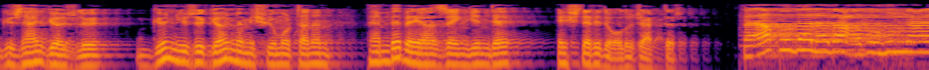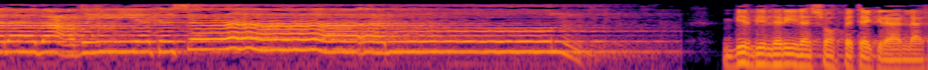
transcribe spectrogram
güzel gözlü, gün yüzü görmemiş yumurtanın pembe beyaz renginde eşleri de olacaktır. فأقبل بعضهم على بعض يتساءلون Birbirleriyle sohbete girerler.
